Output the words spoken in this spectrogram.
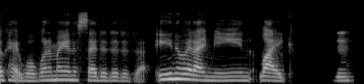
okay well what am i going to say da, da, da, da. you know what i mean like mm-hmm.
